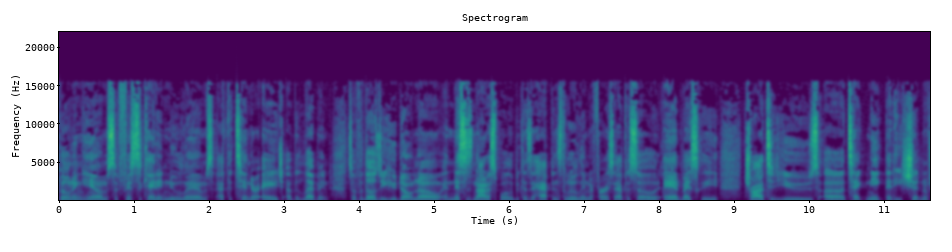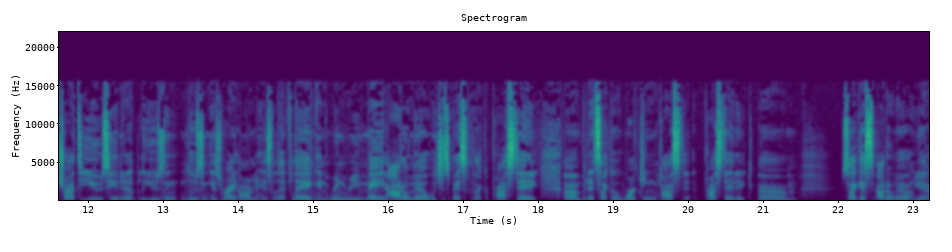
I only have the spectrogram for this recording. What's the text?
building him sophisticated new limbs at the tender age of 11. So, for those of you who don't know, and this is not a spoiler because it happens literally in the first episode, Ed basically tried to use a technique that he shouldn't have tried to use. He ended up using losing his right arm and his left leg, and Winry made automail which is basically like a prosthetic, um, but it's like a working prosthetic. Um, so I guess Automail, yeah,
